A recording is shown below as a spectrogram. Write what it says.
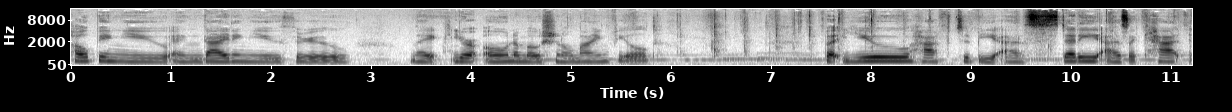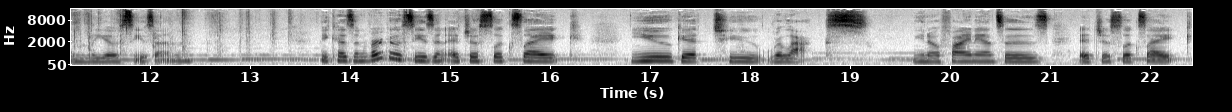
helping you and guiding you through like your own emotional minefield but you have to be as steady as a cat in Leo season. Because in Virgo season, it just looks like you get to relax. You know, finances, it just looks like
